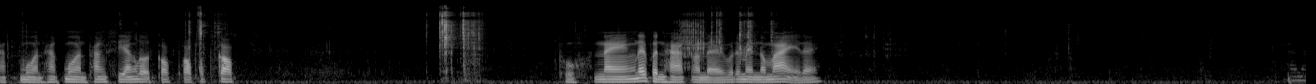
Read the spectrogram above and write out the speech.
หักมวนหักมวนพังเสียงโหลดกรอบกรอบกรอบกรอบโผู้แหนงได้เพิ่นหักอันใดบ่ได้แม่นหน่อไม้ได้เอามา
